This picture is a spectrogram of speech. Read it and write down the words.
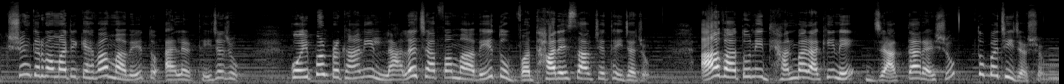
એક્શન કરવા માટે કહેવામાં આવે તો એલર્ટ થઈ જજો. કોઈ પણ પ્રકારની લાલચ આપવામાં આવે તો વધારે સાવચેત થઈ જજો. આ વાતોને ધ્યાનમાં રાખીને જાગતા રહેશો તો બચી જશો.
